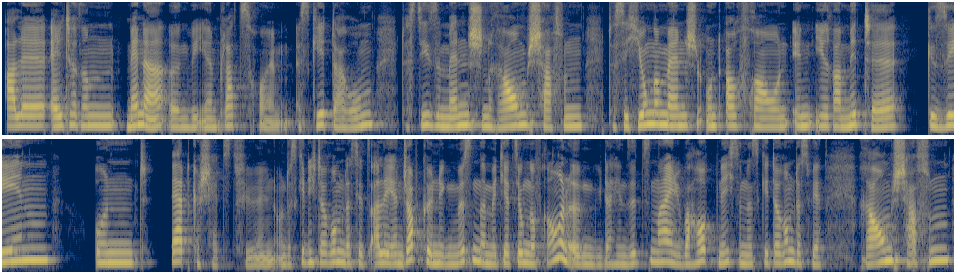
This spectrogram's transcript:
alle älteren Männer irgendwie ihren Platz räumen. Es geht darum, dass diese Menschen Raum schaffen, dass sich junge Menschen und auch Frauen in ihrer Mitte gesehen und wertgeschätzt fühlen. Und es geht nicht darum, dass jetzt alle ihren Job kündigen müssen, damit jetzt junge Frauen irgendwie dahin sitzen. Nein, überhaupt nicht, sondern es geht darum, dass wir Raum schaffen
